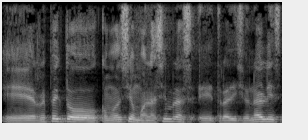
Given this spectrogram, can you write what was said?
Eh, respecto, como decíamos, a las siembras eh, tradicionales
